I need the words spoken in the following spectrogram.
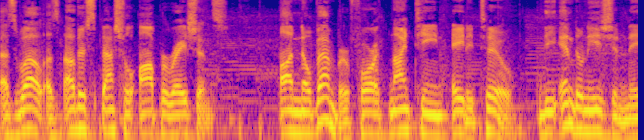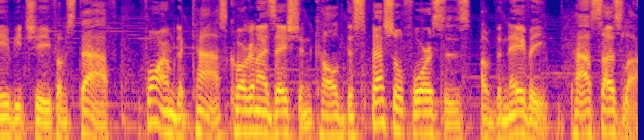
As well as other special operations. On November 4, 1982, the Indonesian Navy Chief of Staff, formed a task organization called the Special Forces of the Navy, PASUSLA.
